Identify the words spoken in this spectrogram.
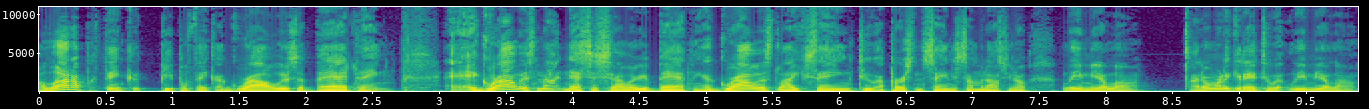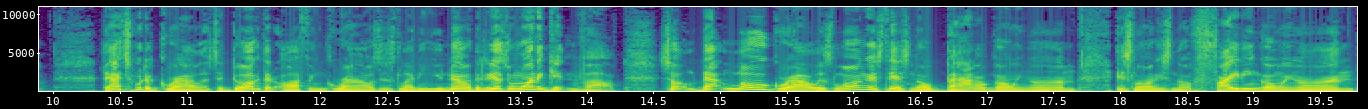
a lot of think people think a growl is a bad thing. A growl is not necessarily a bad thing. A growl is like saying to a person saying to someone else, you know, leave me alone. I don't want to get into it. Leave me alone. That's what a growl is. A dog that often growls is letting you know that he doesn't want to get involved. So that low growl, as long as there's no battle going on, as long as no fighting going on,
